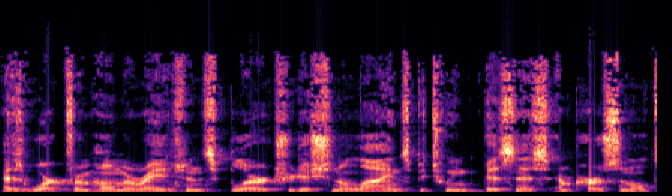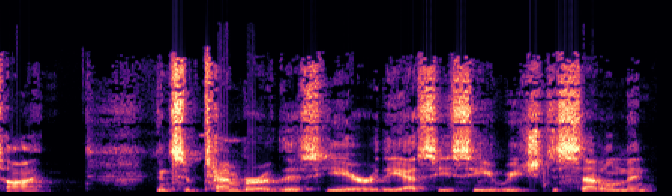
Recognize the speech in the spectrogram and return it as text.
as work from home arrangements blur traditional lines between business and personal time. In September of this year, the SEC reached a settlement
